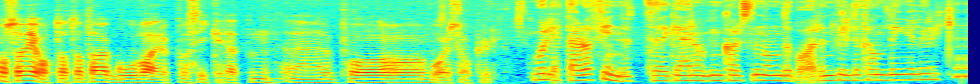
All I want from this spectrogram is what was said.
Og så er vi opptatt av å ta god vare på sikkerheten på vår sokkel. Hvor lett er det å finne ut Geir Hågen Karlsen, om det var en villet handling eller ikke?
